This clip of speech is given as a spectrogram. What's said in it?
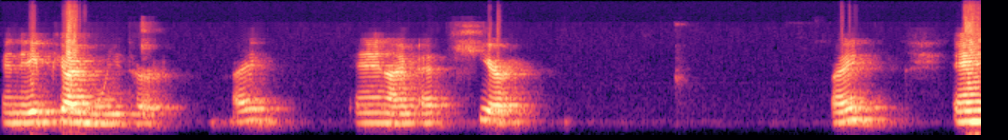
and API monitor, right? And I'm at here right? And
